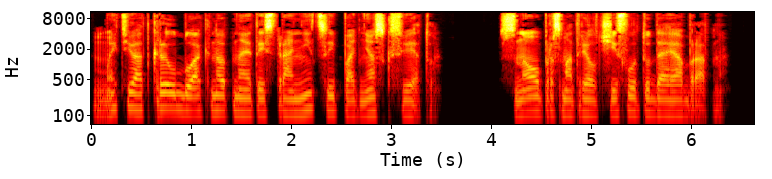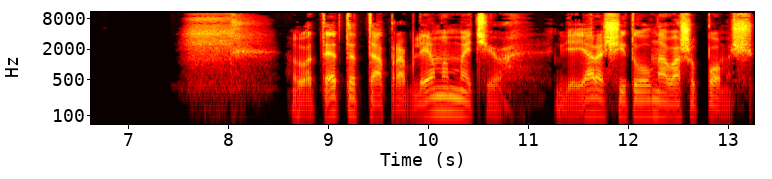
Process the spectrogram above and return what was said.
Мэтью открыл блокнот на этой странице и поднес к свету. Снова просмотрел числа туда и обратно. «Вот это та проблема, Мэтью, где я рассчитывал на вашу помощь»,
